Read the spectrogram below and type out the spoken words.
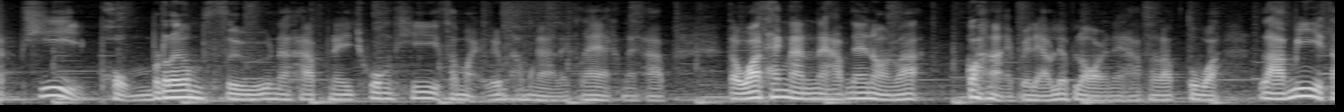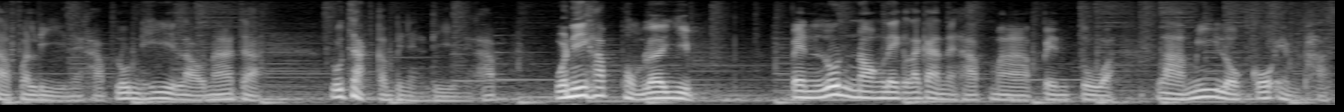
ก ๆ ที่ผมเริ่มซื้อนะครับในช่วงที่สมัยเริ่มทำงานแรก ๆ นะครับ แต่ว่าแท่งนั้นนะครับแน่นอนว่าก็หายไปแล้วเรียบร้อยนะครับสำหรับตัวลามี่ซาฟารีนะครับรุ่นที่เราน่าจะรู้จักกันเป็นอย่างดีนะครับวันนี้ครับผมเลยหยิบ เป็นรุ่นน้องเล็กแล้วกันนะครับ มาเป็นตัว l a m i Logo M Plus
